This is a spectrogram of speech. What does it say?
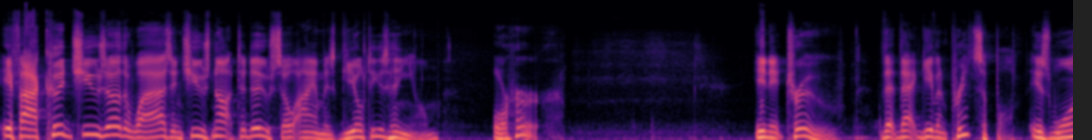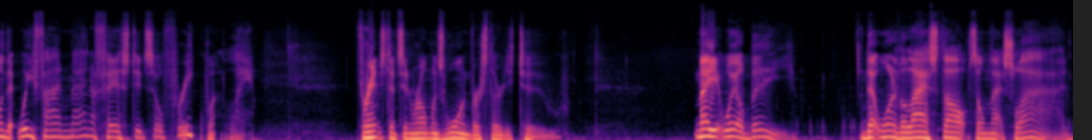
If I could choose otherwise and choose not to do so, I am as guilty as him or her. Isn't it true that that given principle is one that we find manifested so frequently? For instance, in Romans 1, verse 32. May it well be that one of the last thoughts on that slide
